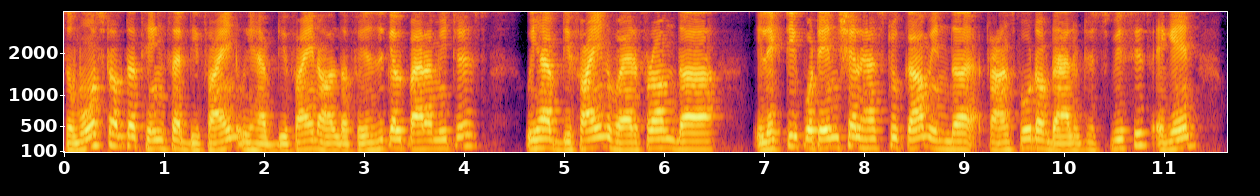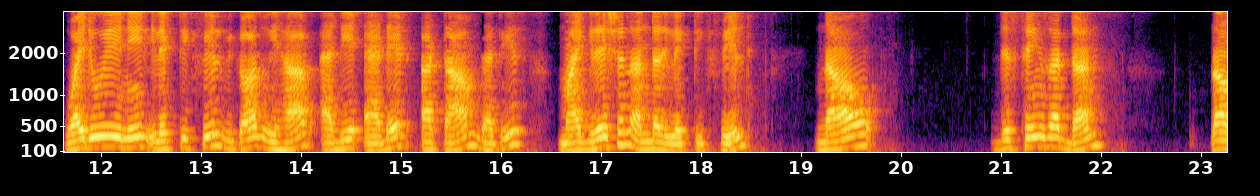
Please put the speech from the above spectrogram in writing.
So most of the things are defined. We have defined all the physical parameters. We have defined where from the electric potential has to come in the transport of diluted species. Again, why do we need electric field? Because we have added, added a term that is migration under electric field. Now, these things are done now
